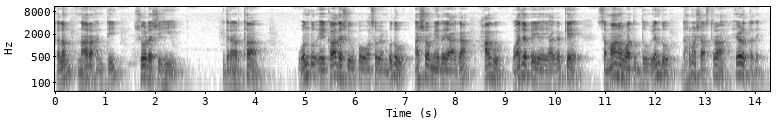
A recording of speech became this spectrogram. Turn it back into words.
ಕಲಂ ನಾರಹಂತಿ ಷೋಡಶಿಹಿ. ಇದರ ಅರ್ಥ, ಒಂದು ಏಕಾದಶಿ ಉಪವಾಸವೆಂಬುದು ಅಶ್ವಮೇಧ ಯಾಗ ಹಾಗೂ ವಾಜಪೇಯ ಯಾಗಕ್ಕೆ ಸಮಾನವಾದದ್ದು ಎಂದು ಧರ್ಮಶಾಸ್ತ್ರ ಹೇಳುತ್ತದೆ.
